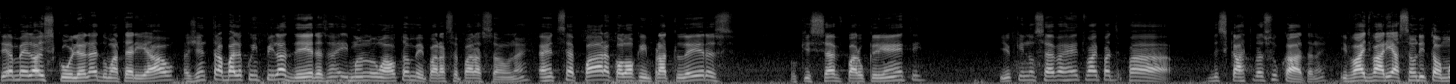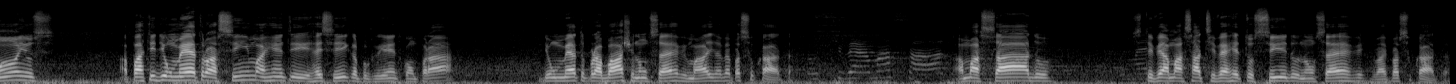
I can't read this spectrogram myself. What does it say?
ter a melhor escolha né, do material. A gente trabalha com empilhadeiras né, e manual também para a separação. Né? A gente separa, coloca em prateleiras o que serve para o cliente e o que não serve a gente vai para descarte para sucata. Né? E vai de variação de tamanhos. A partir de um metro acima a gente recicla para o cliente comprar. De um metro para baixo não serve mais, já vai para sucata. Então, se tiver amassado. Amassado, se tiver amassado, tiver retorcido, não serve, vai para sucata.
